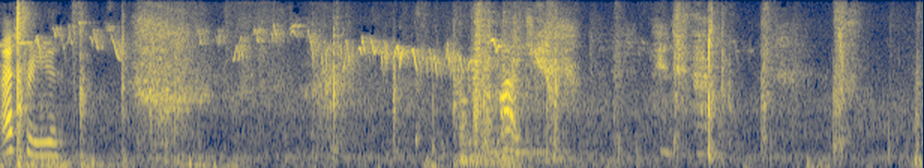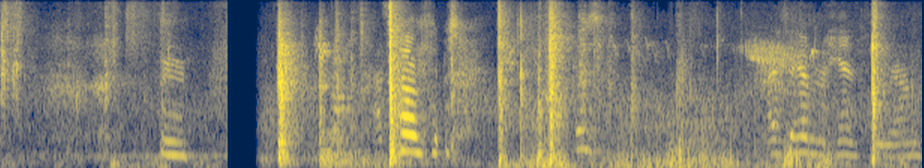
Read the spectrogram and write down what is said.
That's pretty good. I can't. can't do that. Mm. That's how. I have my hand around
